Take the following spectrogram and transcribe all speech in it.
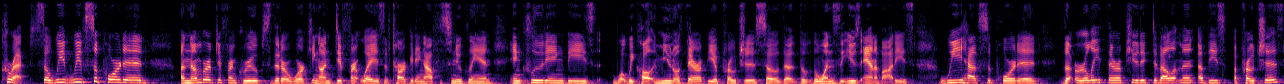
Correct. So we've, we've supported a number of different groups that are working on different ways of targeting alpha synuclein, including these what we call immunotherapy approaches, so the, the, the ones that use antibodies. We have supported the early therapeutic development of these approaches.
